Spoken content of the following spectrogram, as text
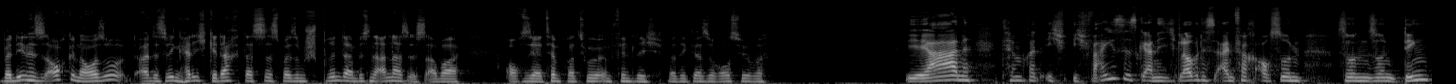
bei denen ist es auch genauso. Ah, deswegen hätte ich gedacht, dass das bei so einem Sprinter ein bisschen anders ist, aber auch sehr temperaturempfindlich, was ich da so raushöre. Ja, ne, Temperatur, ich, ich weiß es gar nicht. Ich glaube, das ist einfach auch so ein, so ein, so ein Ding.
